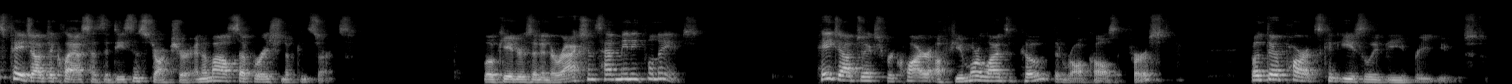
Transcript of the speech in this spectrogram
This page object class has a decent structure and a mild separation of concerns. Locators and interactions have meaningful names. Page objects require a few more lines of code than raw calls at first, but their parts can easily be reused.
